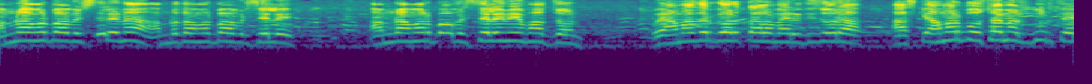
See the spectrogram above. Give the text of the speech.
আমরা আমার বাপের ছেলে না, আমরা তো আমার বাপের ছেলে। আমরা আমার বাপের ছেলে মেয়ে পাঁচজন। ওই আমাদের ঘরে তালা মেরে দিছে ওরা। আজকে আমার বউ ছয় মাস ঘুরছে।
